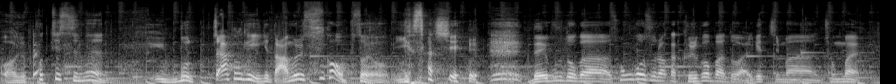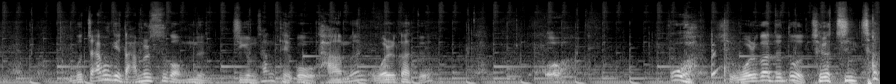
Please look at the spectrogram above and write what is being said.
어, 이 포티스는 이뭐 자국이 이게 남을 수가 없어요. 이게 사실 내구도가 송고수라가 긁어봐도 알겠지만 정말 뭐 자국이 남을 수가 없는 지금 상태고 다음은 월가드. 어. 우와 씨, 월가드도 제가 진짜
